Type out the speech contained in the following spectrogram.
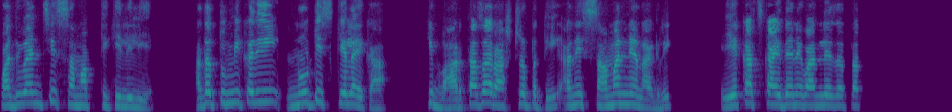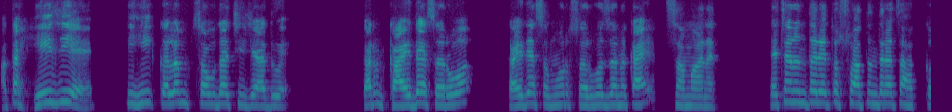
पदव्यांची समाप्ती केलेली आहे. आता तुम्ही कधी नोटीस केलंय का की भारताचा राष्ट्रपती आणि सामान्य नागरिक एकाच कायद्याने बांधले जातात? आता हे जी आहे ती ही कलम चौदाची जादू आहे. कारण कायद्या सर्व कायद्यासमोर सर्वजण काय? समान आहेत. त्याच्यानंतर येतो स्वातंत्र्याचा हक्क.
